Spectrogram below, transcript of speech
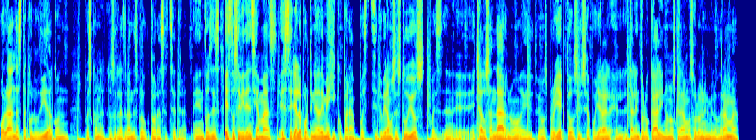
o la ANDA está coludida con, pues, con las grandes productoras, etcétera. Entonces, esto se evidencia más. Sería la oportunidad de México para, pues, si tuviéramos estudios, pues, eh, eh, echados a andar, ¿no? Eh, tuviéramos proyectos y se apoyara el talento local y no nos quedáramos solo en el melodrama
